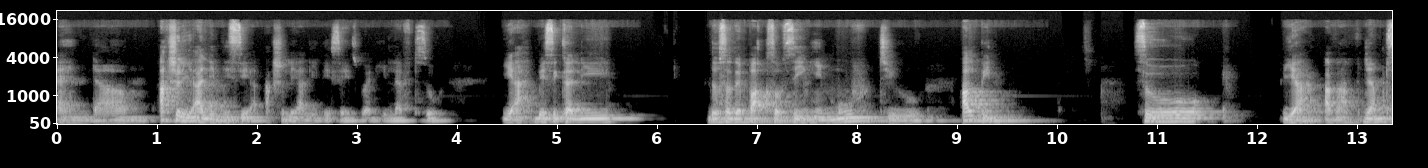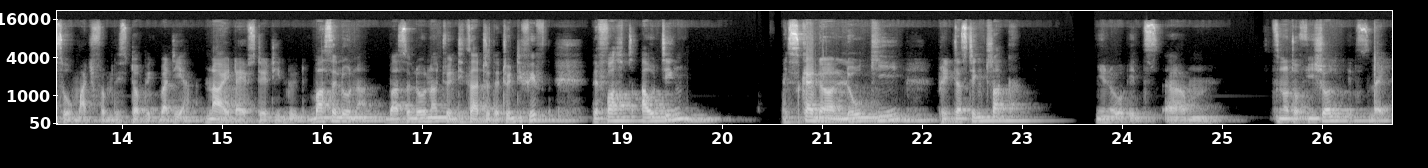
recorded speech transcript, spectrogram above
And um, actually, early this year, actually, early this year is when he left. So, yeah, basically, those are the perks of seeing him move to Alpine. So yeah, I've, I've jumped so much from this topic, but yeah, now I dive straight into it. Barcelona, Barcelona, 23rd to the 25th. The first outing, it's kind of low key pre-testing track. You know, it's um, it's not official. It's like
